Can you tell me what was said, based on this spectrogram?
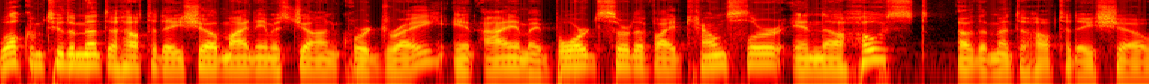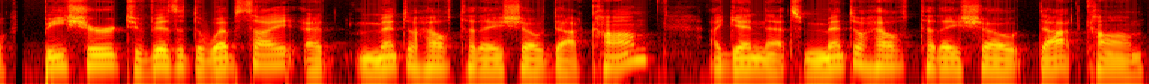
Welcome to the Mental Health Today show. My name is John Cordray, and I am a board certified counselor and the host of the Mental Health Today show. Be sure to visit the website at mentalhealthtodayshow.com. Again, that's mentalhealthtodayshow.com.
